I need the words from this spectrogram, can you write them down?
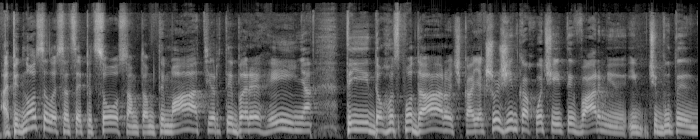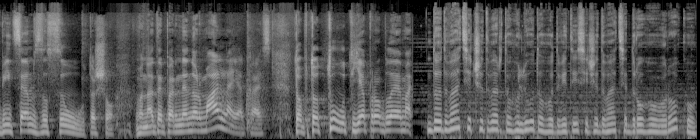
А підносилося це під соусом, там ти матір, ти берегиня, ти догосподарочка. Якщо жінка хоче йти в армію і чи бути бійцем ЗСУ, то що вона тепер ненормальна якась? Тобто тут є проблема. До 24 лютого 2022 року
